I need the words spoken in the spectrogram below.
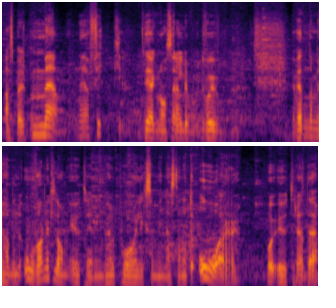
Aspergers. Men när jag fick diagnosen, eller det, det var ju, jag vet inte om jag hade en ovanligt lång utredning, vi höll på liksom i nästan ett år och utredde.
